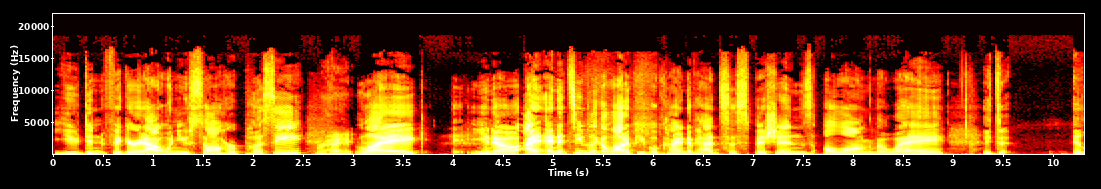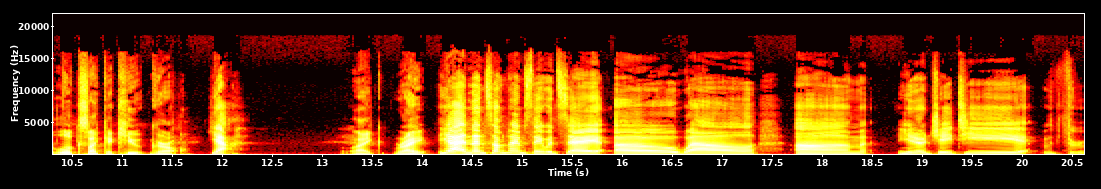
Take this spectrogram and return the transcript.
You didn't figure it out when you saw her pussy?" right. Like, you know, I and it seems like a lot of people kind of had suspicions along the way. It's it looks like a cute girl. Yeah, Like, right? yeah, and then sometimes they would say, "Oh well." um you know JT through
